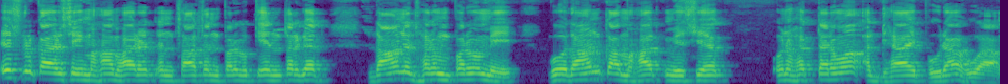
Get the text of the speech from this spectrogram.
इस प्रकार से महाभारत अनुशासन पर्व के अंतर्गत दान धर्म पर्व में गोदान का महात्म्य उनहत्तरवां अध्याय पूरा हुआ।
